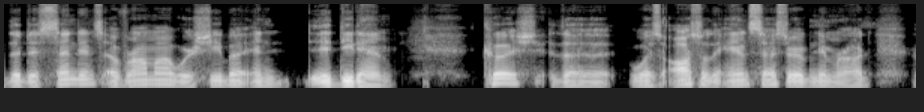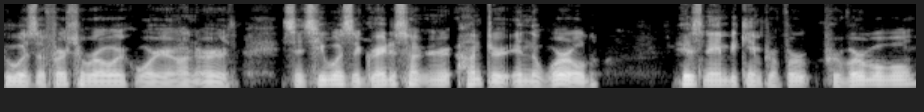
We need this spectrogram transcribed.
the descendants of Rama were Sheba and Dedan. Cush the was also the ancestor of Nimrod, who was the first heroic warrior on earth. Since he was the greatest hunter, hunter in the world, his name became prover- proverbial.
